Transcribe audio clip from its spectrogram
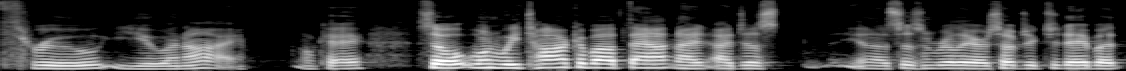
through you and I. Okay? So when we talk about that, and I, I just, you know, this isn't really our subject today, but,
